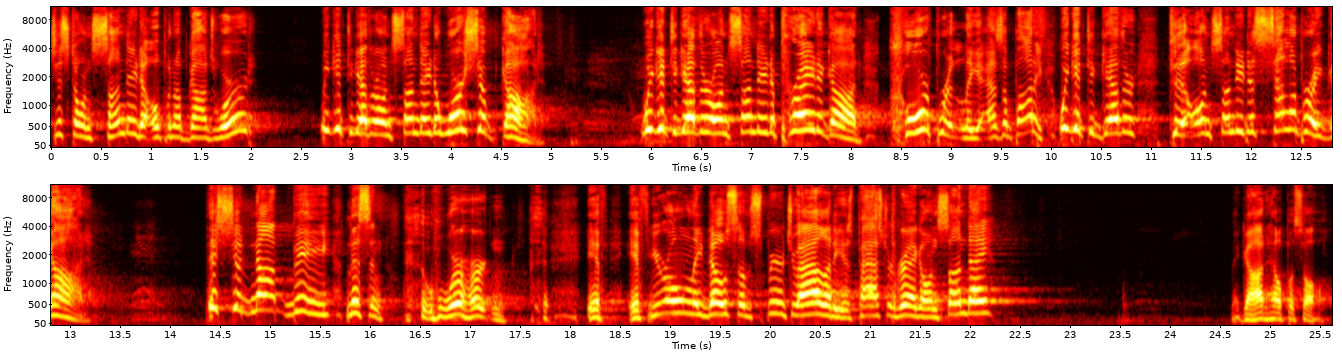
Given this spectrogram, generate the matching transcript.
just on Sunday to open up God's Word. We get together on Sunday to worship God. We get together on Sunday to pray to God corporately as a body. We get together to, on Sunday to celebrate God. This should not be, listen, we're hurting. If, if your only dose of spirituality is Pastor Greg on Sunday, may God help us all.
